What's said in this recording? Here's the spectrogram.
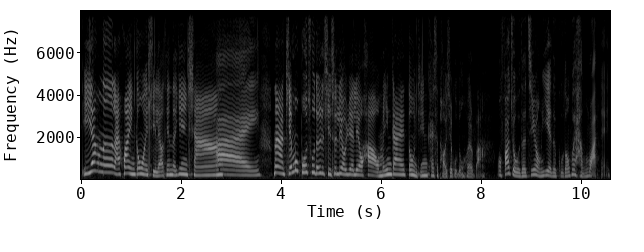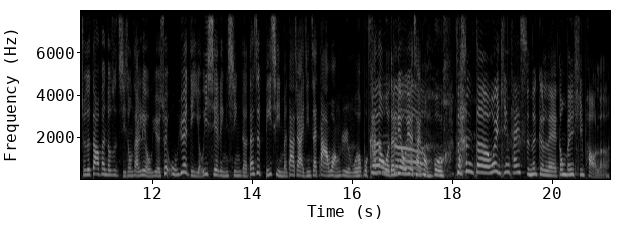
一样呢，来欢迎跟我一起聊天的燕霞。嗨，那节目播出的日期是六月六号，我们应该都已经开始跑一些股东会了吧？我发觉我的金融业的股东会很晚哎、就是大部分都是集中在六月，所以五月底有一些零星的，但是比起你们大家已经在大旺日，我我看到我的六月才恐怖。真的，我已经开始那个嘞，东奔西跑了。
